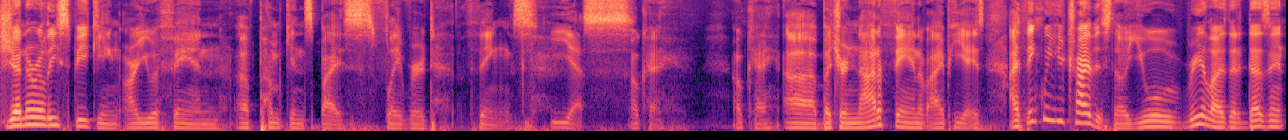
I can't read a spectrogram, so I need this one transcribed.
Generally speaking, are you a fan of pumpkin spice flavored things? Yes. Okay. Okay. Uh, but you're not a fan of IPAs. I think when you try this, though, you will realize that it doesn't,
